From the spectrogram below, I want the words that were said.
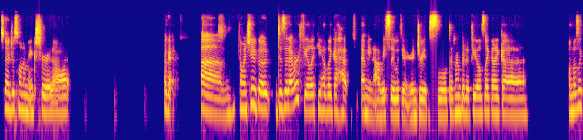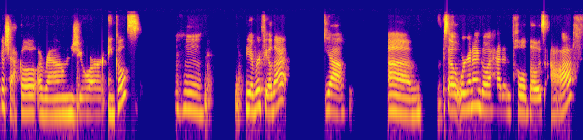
So I just want to make sure that. Okay. Um, I want you to go. Does it ever feel like you have like a he- I mean, obviously with your injury, it's a little different, but it feels like like a almost like a shackle around your ankles. Mhm. You ever feel that? Yeah. Um, so we're gonna go ahead and pull those off.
